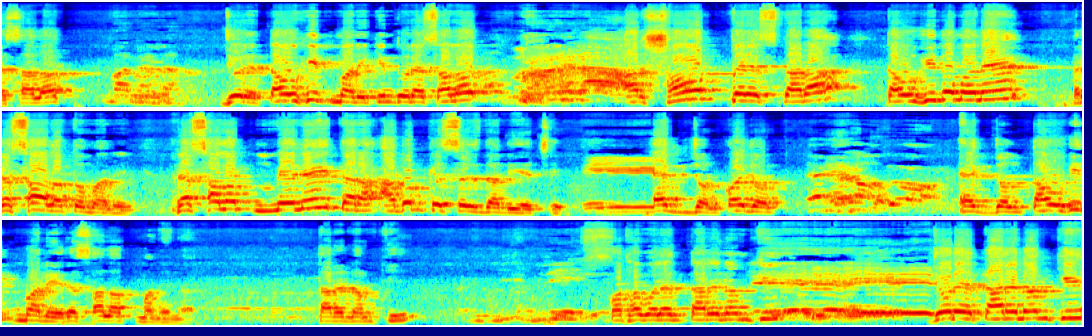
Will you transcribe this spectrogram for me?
রেসালত জোরে তাওহিদ মানে কিন্তু রেসালত আর সব ফেরেশতারা তাওহিদ মানে রেসালত মানে। রেসালত মেনেই তারা আদমকে সেজদা দিয়েছে। একজন কয়জন? একজন। তাওহিদ মানে রেসালত মানে না। তার নাম কি? কথা বলেন তার নাম কি? জোরে, তার নাম কি?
